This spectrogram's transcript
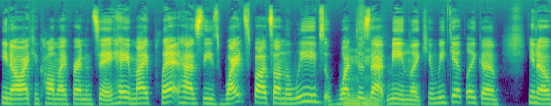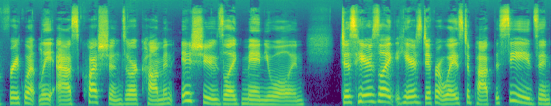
you know i can call my friend and say hey my plant has these white spots on the leaves what does Mhm. that mean like can we get like a you know frequently asked questions or common issues like manual and just here's like here's different ways to pop the seeds and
